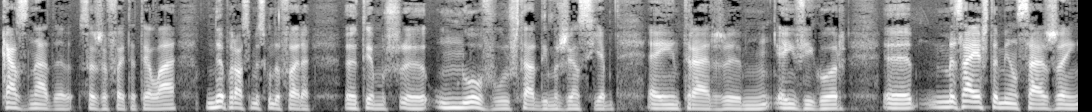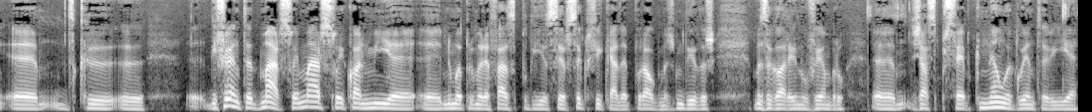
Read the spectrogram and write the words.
Caso nada seja feito até lá, na próxima segunda-feira eh, temos eh, um novo estado de emergência a entrar hum, em vigor, eh, mas há esta mensagem de que diferente de março. Em março, a economia, eh, numa primeira fase, podia ser sacrificada por algumas medidas, mas agora, em novembro, eh, já se percebe que não aguentaria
